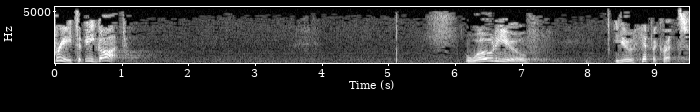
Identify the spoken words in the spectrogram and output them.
free to be God. Woe to you, you hypocrites.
